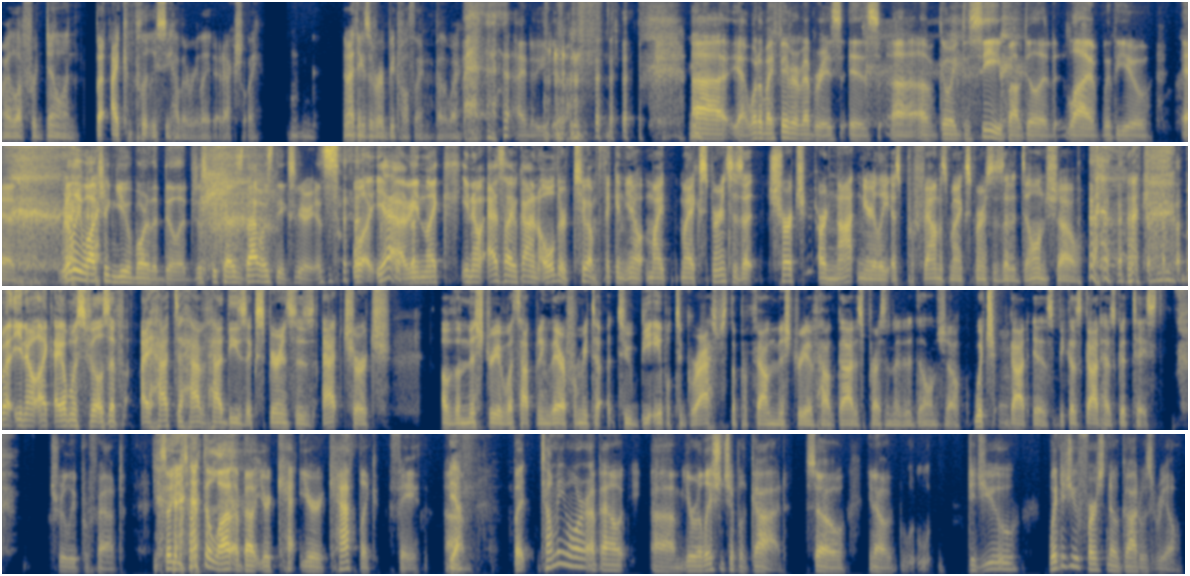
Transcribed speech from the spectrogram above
my love for Dylan, but I completely see how they're related, actually. Mm-hmm. And I think it's a very beautiful thing, by the way. I know you do. yeah. Uh, yeah, one of my favorite memories is uh, of going to see Bob Dylan live with you and really watching you more than Dylan, just because that was the experience. well, yeah, I mean, like you know, as I've gotten older too, I'm thinking, you know, my my experiences at church are not nearly as profound as my experiences at a Dylan show. but you know, like I almost feel as if I had to have had these experiences at church of the mystery of what's happening there for me to to be able to grasp the profound mystery of how God is present at a Dylan show, which God is, because God has good taste truly profound. So you talked a lot about your ca- your Catholic faith. Um, yeah. But tell me more about um, your relationship with God. So you know, did you when did you first know God was real?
